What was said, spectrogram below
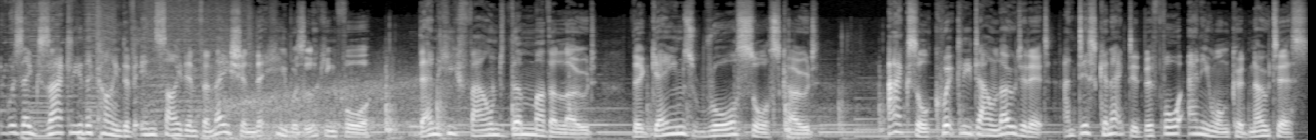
It was exactly the kind of inside information that he was looking for. Then he found the motherlode, the game's raw source code. Axel quickly downloaded it and disconnected before anyone could notice.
